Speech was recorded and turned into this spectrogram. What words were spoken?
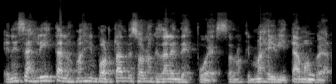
En esas listas los más importantes son los que salen después, son los que más evitamos ver.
